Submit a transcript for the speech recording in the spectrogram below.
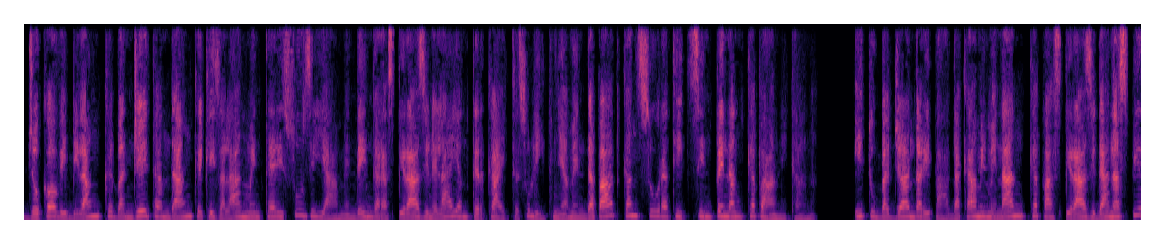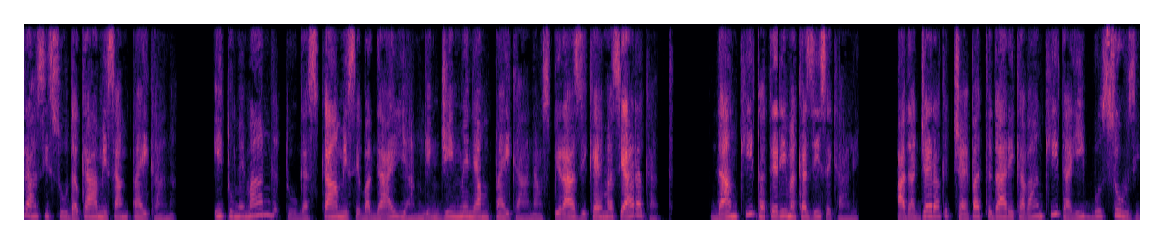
Jokowi bilang kebanjetan dan kekisalan menteri Susi yang mendengar aspirasi nelayan terkait sulitnya mendapatkan surat izin penangkapan ikan. Itu bagian daripada kami menangkap aspirasi dan aspirasi sudah kami sampaikan. Itu memang tugas kami sebagai yang ingin menyampaikan aspirasi ke masyarakat. Dan kita terima kasih sekali. Ada jarak cepat dari kawan kita Ibu Susi,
